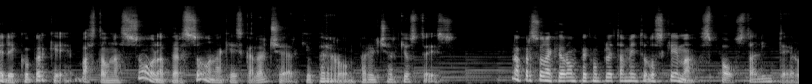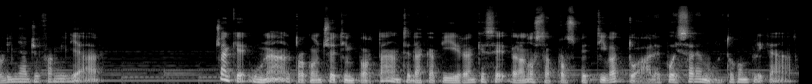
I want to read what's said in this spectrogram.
Ed ecco perché basta una sola persona che esca dal cerchio per rompere il cerchio stesso. Una persona che rompe completamente lo schema sposta l'intero lignaggio familiare. C'è anche un altro concetto importante da capire, anche se dalla nostra prospettiva attuale può essere molto complicato.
